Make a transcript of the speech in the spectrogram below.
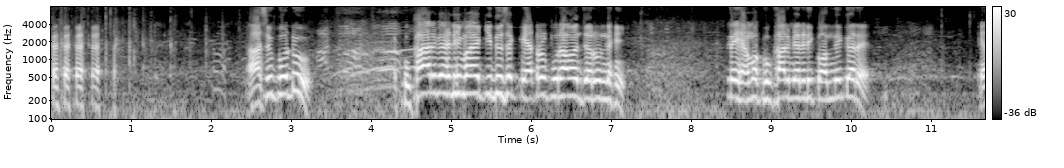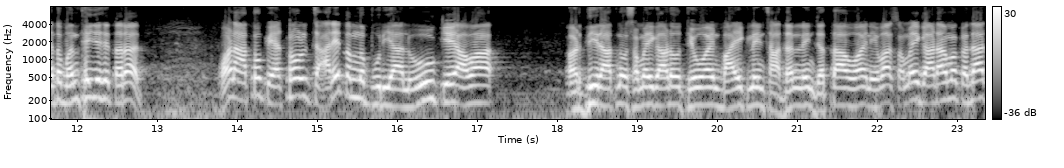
હા, શું ખોટું? ખુખાર મેરડીમાં કીધું છે કે પેટ્રોલ પુરાવાની જરૂર નહીં. તો એમાં ખુખાર મેરડી કોમ નહીં કરે. એ તો બંધ થઈ જશે તરત. પણ આ તો પેટ્રોલ ચારે તમને પૂરી આલું કે આવા અડધી રાતનો સમયગાળો થયો હોય ને બાઇક લઈને, સાધન લઈને જતા હોય ને એવા સમયગાળામાં કદાચ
